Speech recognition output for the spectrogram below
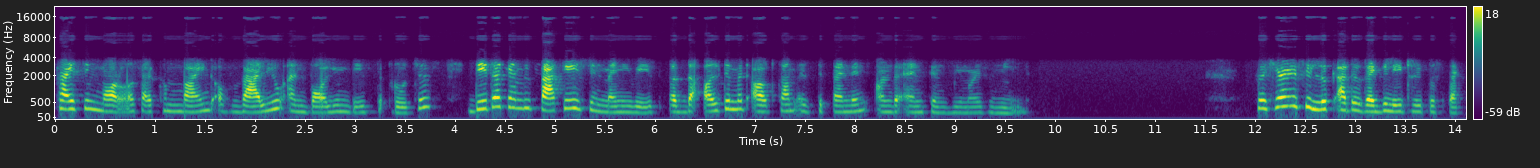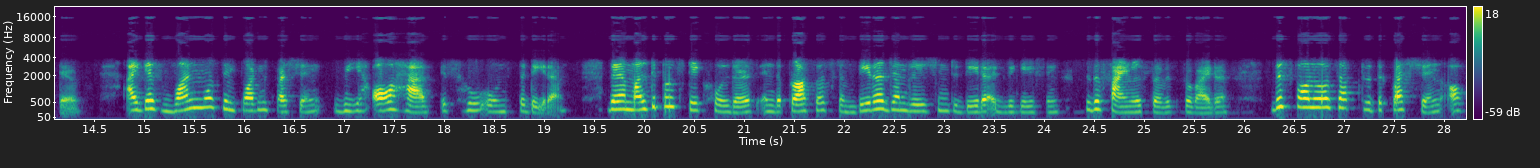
pricing models are combined of value and volume based approaches Data can be packaged in many ways, but the ultimate outcome is dependent on the end consumer's need. So here, if you look at a regulatory perspective, I guess one most important question we all have is who owns the data. There are multiple stakeholders in the process from data generation to data aggregation to the final service provider. This follows up with the question of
